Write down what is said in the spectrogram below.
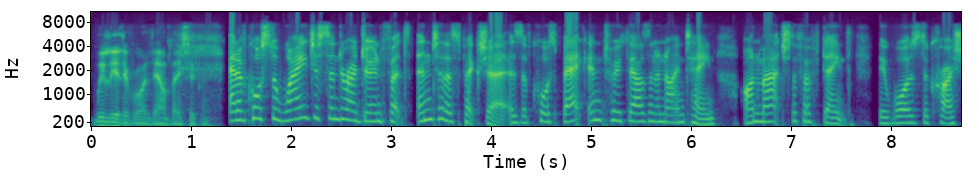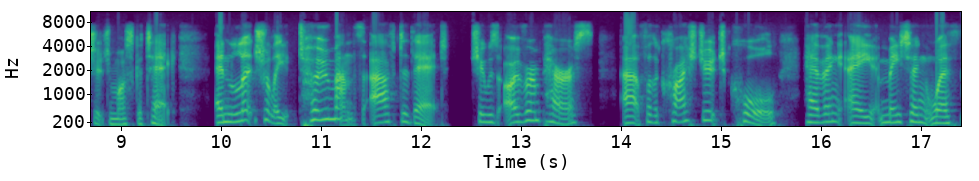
we let everyone down basically. And of course, the way Jacinda Ardern fits into this picture is, of course, back in 2019, on March the 15th, there was the Christchurch mosque attack, and literally two months after that, she was over in Paris uh, for the Christchurch call, having a meeting with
